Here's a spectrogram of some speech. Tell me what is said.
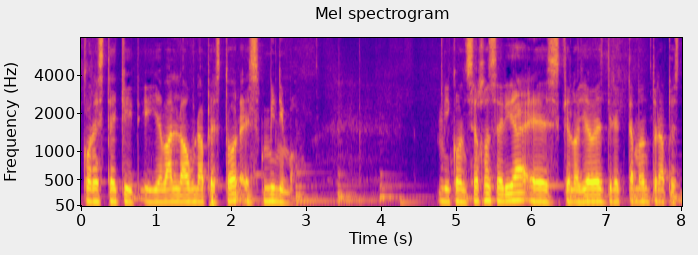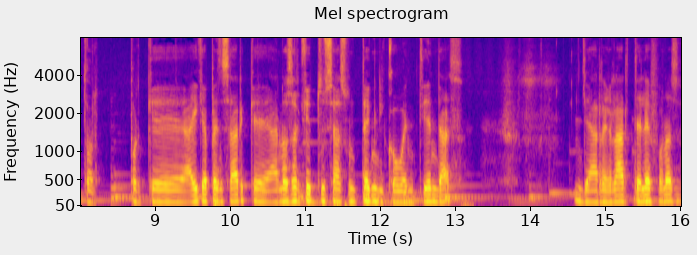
con este kit y llevarlo a una App Store es mínimo mi consejo sería es que lo lleves directamente a un App Store, porque hay que pensar que a no ser que tú seas un técnico o entiendas de arreglar teléfonos,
